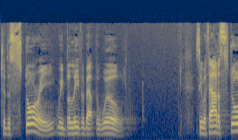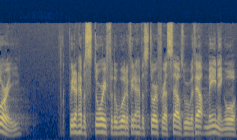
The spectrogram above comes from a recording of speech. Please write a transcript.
to the story we believe about the world. See, without a story, we don't have a story for the world, if we don't have a story for ourselves, we're without meaning, or,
